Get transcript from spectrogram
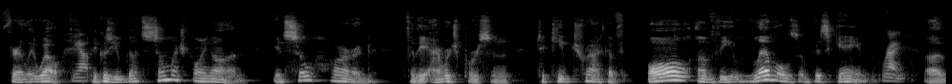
fairly well Yeah. because you've got so much going on. It's so hard for the average person to keep track of all of the levels of this game. right Uh,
